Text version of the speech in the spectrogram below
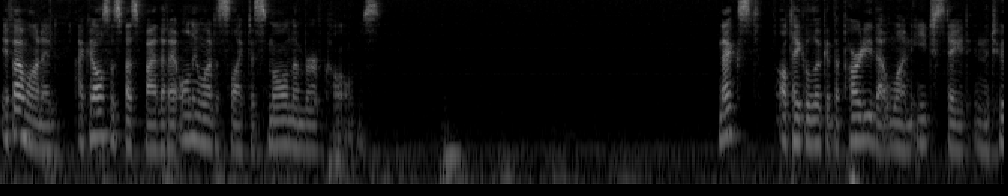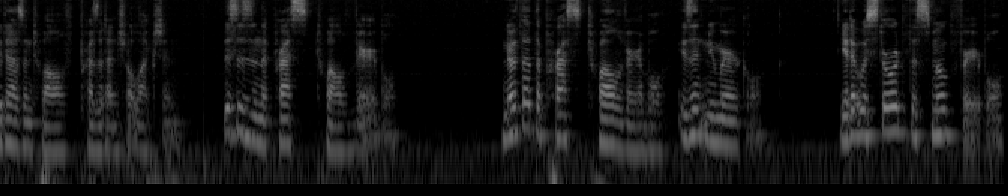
If I wanted, I could also specify that I only want to select a small number of columns. Next, I'll take a look at the party that won each state in the 2012 presidential election. This is in the press 12 variable. Note that the press 12 variable isn't numerical, yet it was stored with the smoke variable,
